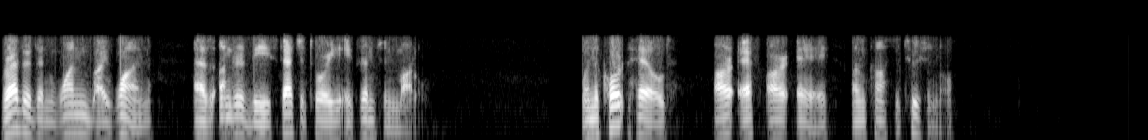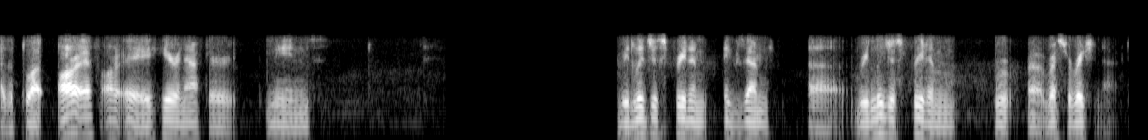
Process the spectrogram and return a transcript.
rather than one by one as under the statutory exemption model. When the court held RFRA unconstitutional. As a RFRA hereinafter means Religious Freedom Exempt, uh, Religious Freedom uh, Restoration Act.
